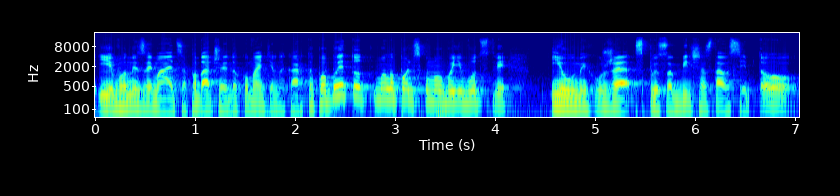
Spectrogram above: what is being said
і вони займаються подачею документів на карту побиту в Малопольському воєводстві, і у них уже список більше ста осіб, то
